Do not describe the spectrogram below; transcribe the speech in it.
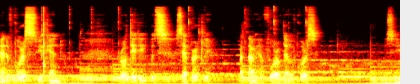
and of course you can rotate inputs separately. But now you have four of them of course. You see.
